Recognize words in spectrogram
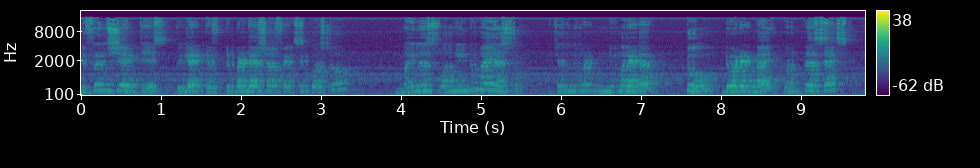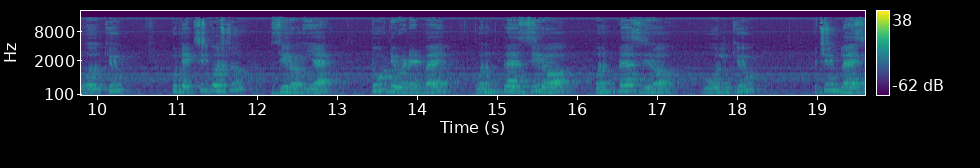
Differentiate this we get f triple dash of x equals to minus 1 into minus 2 which is numerator 2 divided by 1 plus x whole cube. Put x equals to 0 here. 2 divided by 1 plus 0 1 plus 0 whole cube which implies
